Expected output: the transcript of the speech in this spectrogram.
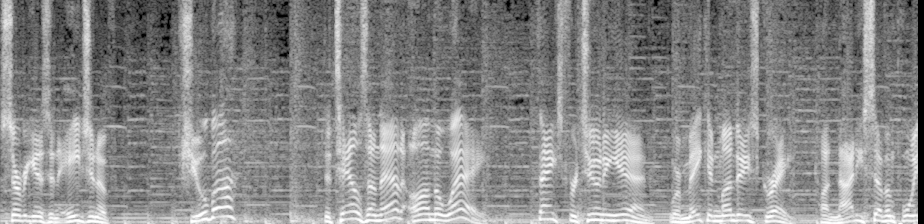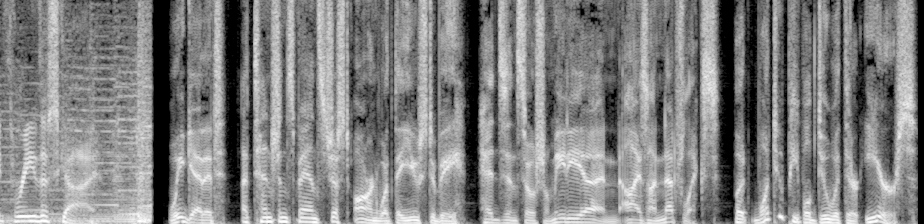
serving as an agent of Cuba. Details on that on the way. Thanks for tuning in. We're making Mondays great on 97.3 The Sky. We get it. Attention spans just aren't what they used to be heads in social media and eyes on Netflix. But what do people do with their ears?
